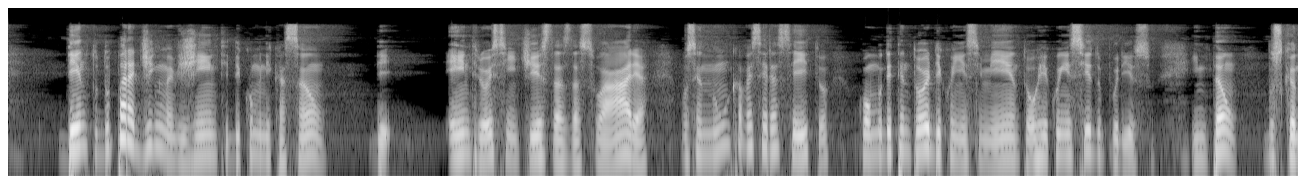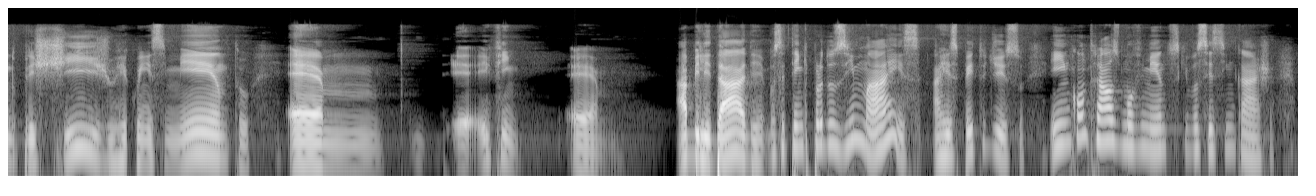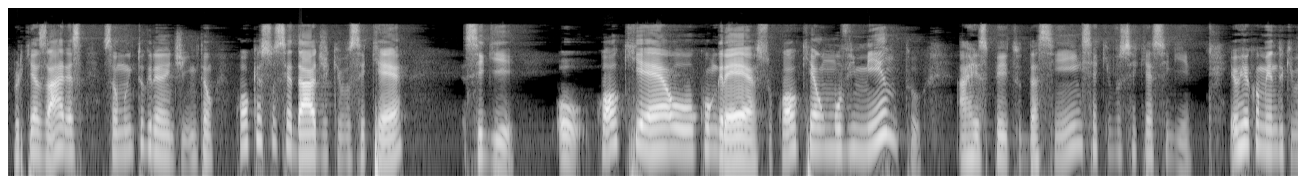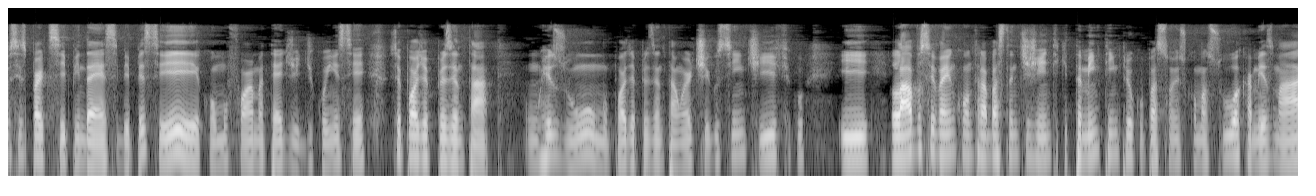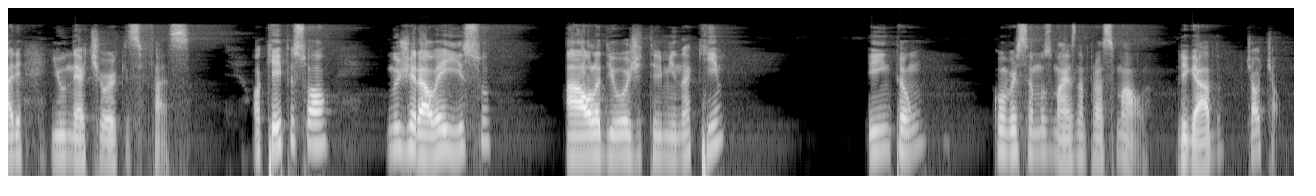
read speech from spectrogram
dentro do paradigma vigente de comunicação de, entre os cientistas da sua área, você nunca vai ser aceito como detentor de conhecimento ou reconhecido por isso. Então, buscando prestígio, reconhecimento, é, enfim, é, habilidade, você tem que produzir mais a respeito disso e encontrar os movimentos que você se encaixa, porque as áreas são muito grandes. Então, qual que é a sociedade que você quer seguir? Ou qual que é o congresso? Qual que é o movimento a respeito da ciência que você quer seguir. Eu recomendo que vocês participem da SBPC, como forma até de, de conhecer. Você pode apresentar um resumo, pode apresentar um artigo científico e lá você vai encontrar bastante gente que também tem preocupações como a sua, com a mesma área e o network se faz. Ok, pessoal? No geral é isso. A aula de hoje termina aqui. E então conversamos mais na próxima aula. Obrigado. Tchau, tchau.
